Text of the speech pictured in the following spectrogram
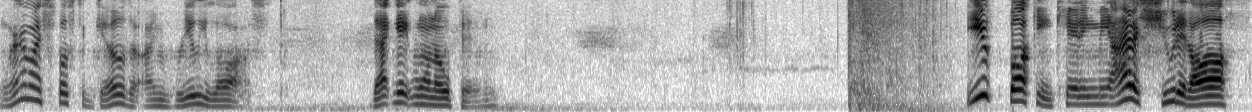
Where am I supposed to go though? I'm really lost. That gate won't open. You fucking kidding me? I had to shoot it off.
